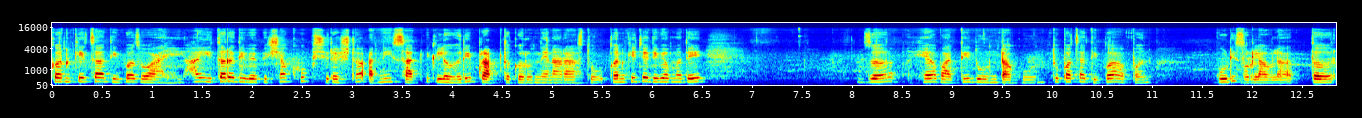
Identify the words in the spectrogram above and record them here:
कणकेचा दिवा जो आहे हा इतर दिव्यापेक्षा खूप श्रेष्ठ आणि सात्विक लहरी प्राप्त करून देणारा असतो. कणकेच्या दिव्यामध्ये जर ह्या वाती दोन टाकून तुपाचा दिवा आपण गुढीसमोर लावला तर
